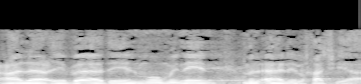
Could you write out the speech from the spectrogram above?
على عباده المؤمنين من أهل الخشية.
